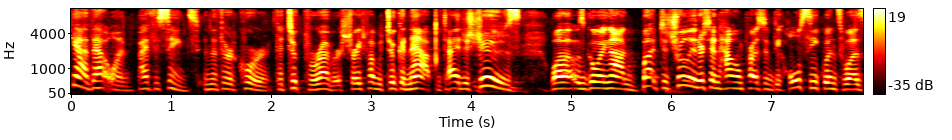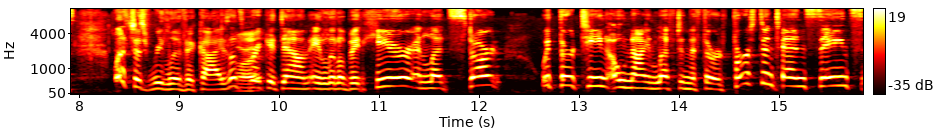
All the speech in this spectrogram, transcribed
Yeah, that one by the Saints in the third quarter. That took forever. Strake probably took a nap and tied his shoes while that was going on. But to truly understand how impressive the whole sequence was, let's just relive it, guys. Let's All right. break it down a little bit here and let's start with 13.09 left in the third. First and 10, Saints,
